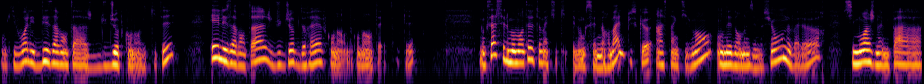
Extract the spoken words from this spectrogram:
Donc, il voit les désavantages du job qu'on a envie de quitter et les avantages du job de rêve qu'on a, en tête. Donc ça, c'est le momental automatique. Et donc c'est normal puisque instinctivement, on est dans nos émotions, nos valeurs. Si moi, je n'aime pas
